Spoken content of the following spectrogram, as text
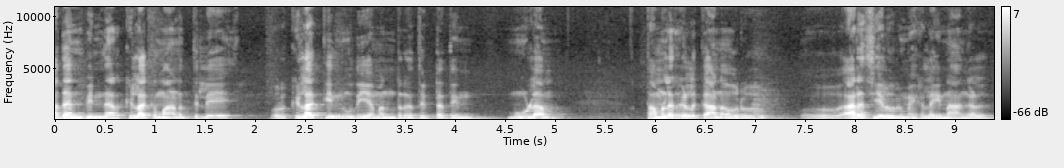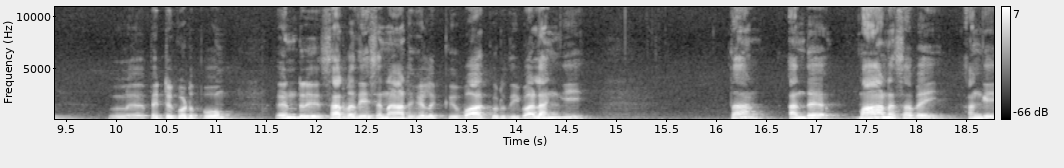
அதன் பின்னர் கிழக்கு மாநிலத்திலே ஒரு கிழக்கின் உதயம் என்ற திட்டத்தின் மூலம் தமிழர்களுக்கான ஒரு அரசியல் உரிமைகளை நாங்கள் பெற்றுக் கொடுப்போம் என்று சர்வதேச நாடுகளுக்கு வாக்குறுதி வழங்கி தான் அந்த மாகாண சபை அங்கே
